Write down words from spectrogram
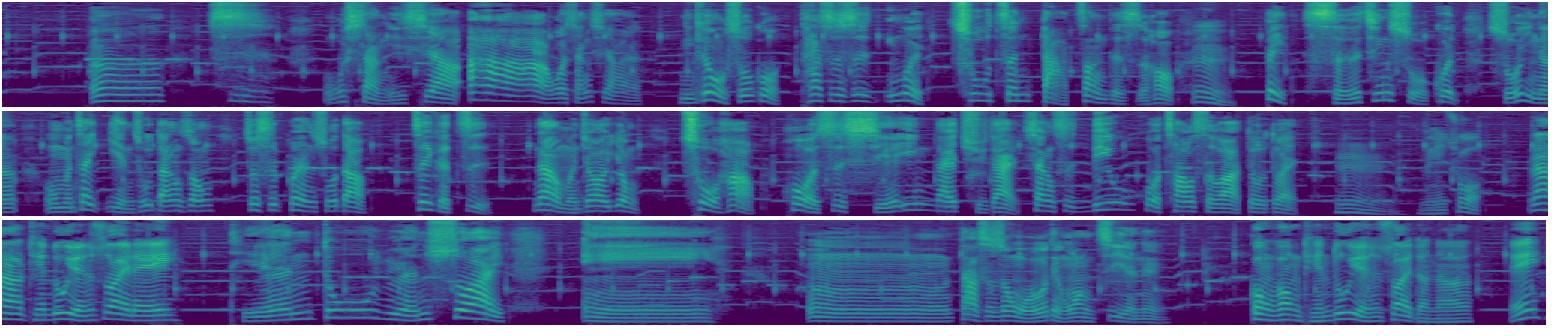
嗯、呃，是，我想一下啊，我想起来了。你跟我说过，他是是因为出征打仗的时候，嗯，被蛇精所困，所以呢，我们在演出当中就是不能说到这个字，那我们就要用绰号或者是谐音来取代，像是溜或超蛇啊，对不对？嗯，没错。那田都元帅嘞？田都元帅，诶、嗯，大师兄，我有点忘记了呢。供奉田都元帅的呢？诶，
